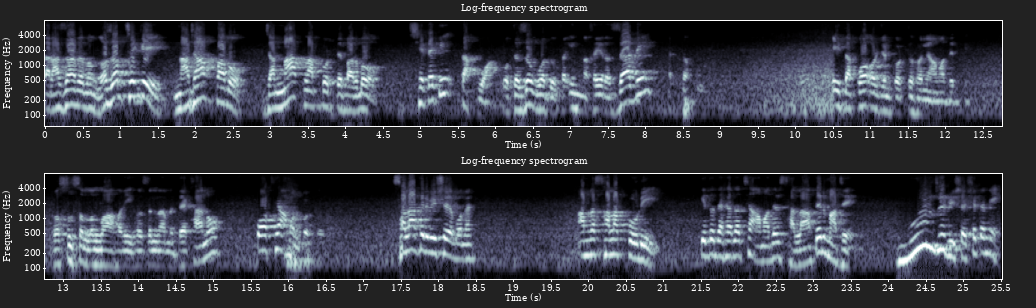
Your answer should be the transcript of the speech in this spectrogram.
তার আজাব এবং গজব থেকে নাজাত পাবো। জান্নাত লাভ করতে পারব, সেটা কি তাকুয়া ও তাজাওয়াদু ফাইন্না খায়রা যাদি আত-তাকওয়া। এই তাকুয়া অর্জন করতে হলে আমাদেরকে রাসূল সাল্লাল্লাহু আলাইহি ওয়াসাল্লামের দেখানো, পথে আমল করতে হবে। সালাতের বিষয়ে বলেন। আমরা সালাত পড়ি, কিন্তু দেখা যাচ্ছে আমাদের সালাতের মাঝে মূল যে বিষয় সেটা নেই।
